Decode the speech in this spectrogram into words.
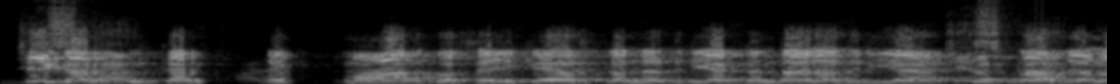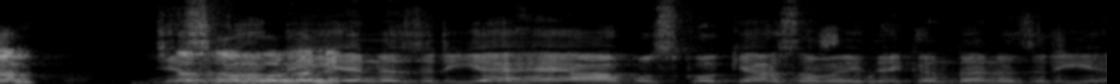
جو کرنے والے جماعت کو صحیح کہے اس کا نظریہ گندا نظریہ ہے۔ چپ کر جاؤ نا جس کا بھی یہ نظریہ ہے آپ اس کو کیا سمجھتے؟ گندا نظریہ؟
